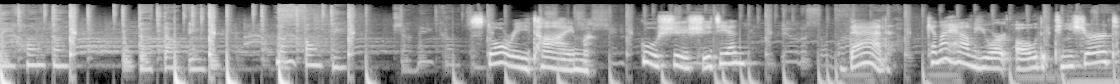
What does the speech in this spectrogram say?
霓虹灯的倒影，冷风里向你靠近。Story time，故事时间。Dad, can I have your old T-shirt？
